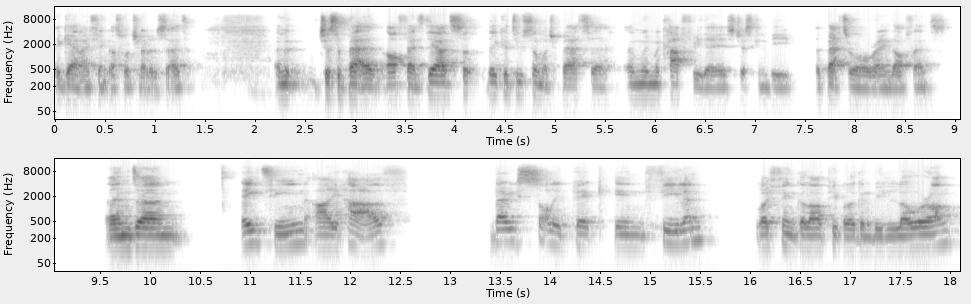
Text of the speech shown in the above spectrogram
Again, I think that's what Trello said, and just a better offense. They had so, they could do so much better, and with McCaffrey there, it's just going to be a better all round offense. And um, 18, I have very solid pick in Thielen, who I think a lot of people are going to be lower on,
